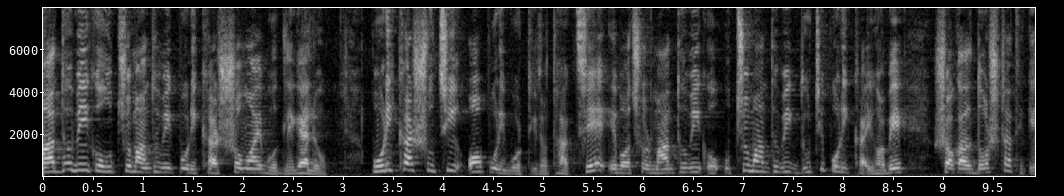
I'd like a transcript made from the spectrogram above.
মাধ্যমিক ও উচ্চ মাধ্যমিক পরীক্ষার সময় বদলে গেল। পরীক্ষার সূচি অপরিবর্তিত থাকছে। এবছর মাধ্যমিক ও উচ্চ মাধ্যমিক দুটি পরীক্ষাই হবে সকাল দশটা থেকে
